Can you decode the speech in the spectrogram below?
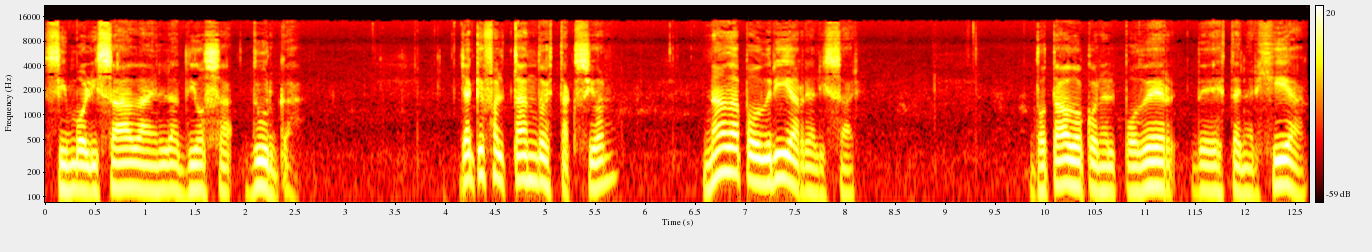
simbolizada en la diosa Durga, ya que faltando esta acción, nada podría realizar. Dotado con el poder de esta energía,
